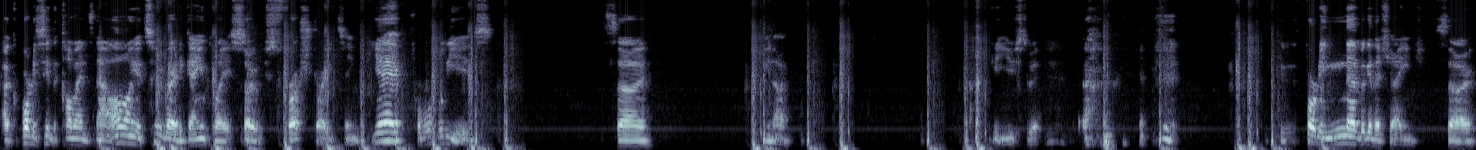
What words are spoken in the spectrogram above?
I could probably see the comments now, oh, your Tomb Raider gameplay is so frustrating. Yeah, it probably is. So, you know, get used to it. it's probably never going to change. So.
